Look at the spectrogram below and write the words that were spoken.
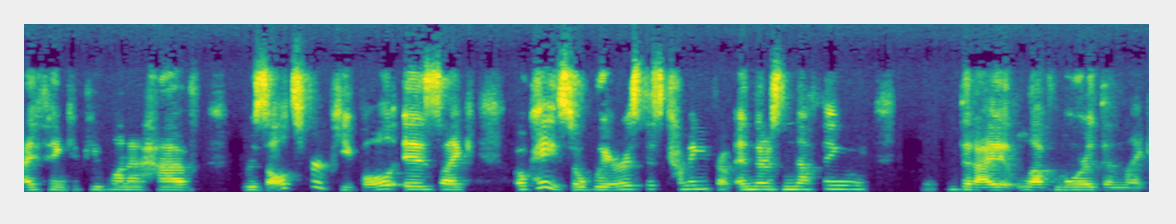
I think if you want to have results for people, is like, okay, so where is this coming from? And there's nothing that I love more than like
